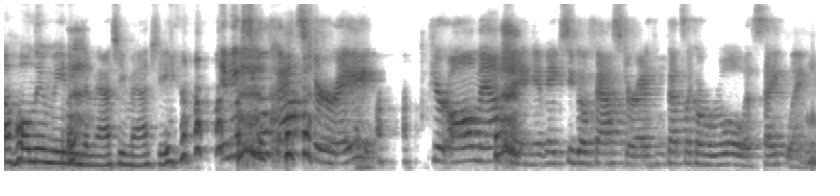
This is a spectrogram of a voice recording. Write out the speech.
A whole new meaning to matchy matchy. it makes you go faster, right? If you're all matching, it makes you go faster. I think that's like a rule with cycling.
